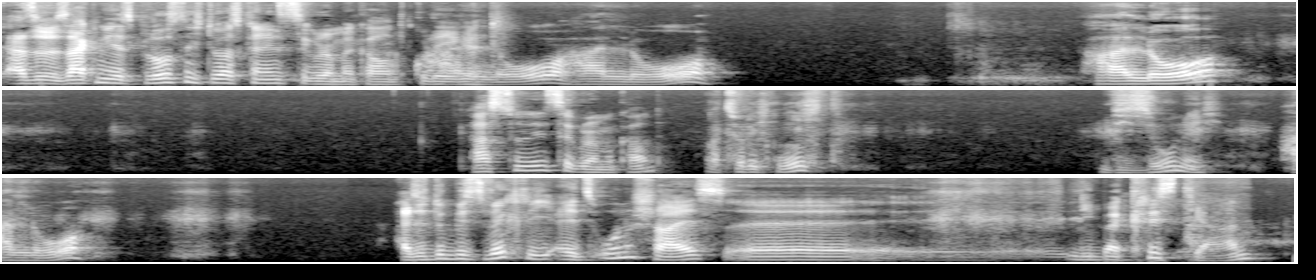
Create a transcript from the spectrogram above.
also sag mir jetzt bloß nicht, du hast keinen Instagram-Account, Kollege. Hallo, hallo. Hallo? Hast du einen Instagram-Account? Natürlich nicht. Wieso nicht? Hallo? Also du bist wirklich, jetzt ohne Scheiß, äh, lieber Christian,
